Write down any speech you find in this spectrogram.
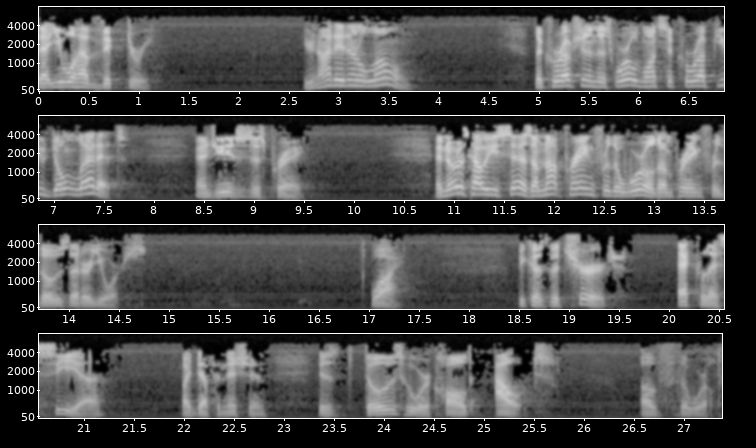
that you will have victory. You're not in it alone. The corruption in this world wants to corrupt you. Don't let it. And Jesus is praying. And notice how he says, I'm not praying for the world, I'm praying for those that are yours. Why? Because the church, ecclesia, by definition, is those who were called out of the world.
